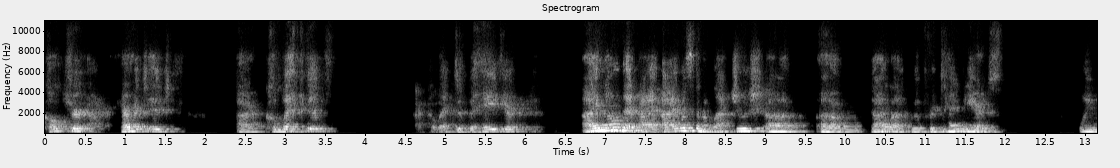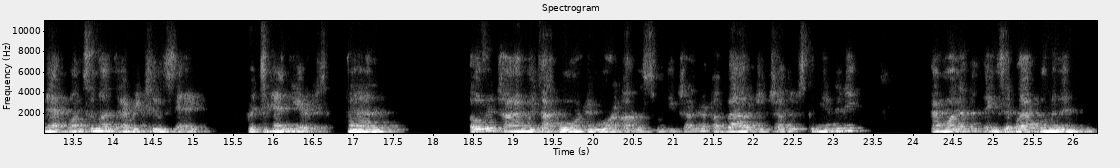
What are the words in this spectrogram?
culture, our heritage, our collective, our collective behavior. I know that I, I was in a Black Jewish uh, um, dialogue group for 10 years. We met once a month every Tuesday for 10 years. And over time, we got more and more honest with each other about each other's community. And one of the things that Black women and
